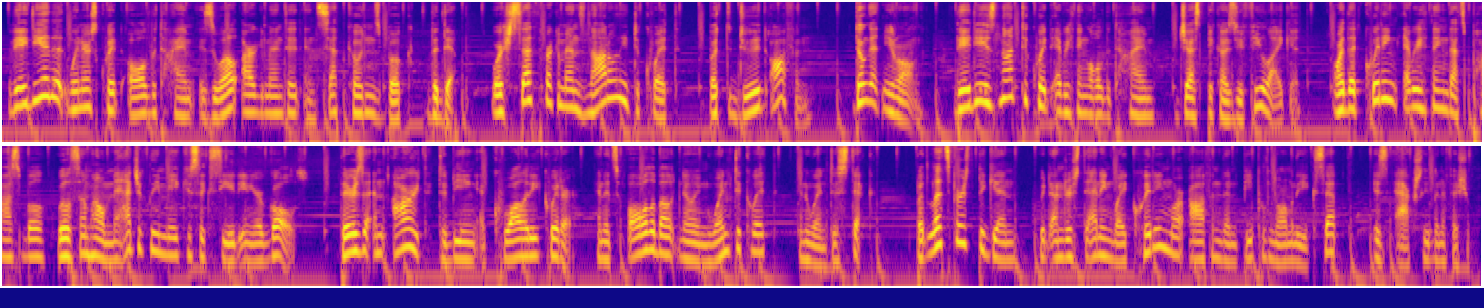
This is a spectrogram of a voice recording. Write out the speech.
The idea that winners quit all the time is well argumented in Seth Godin's book, The Dip, where Seth recommends not only to quit, but to do it often. Don't get me wrong, the idea is not to quit everything all the time just because you feel like it, or that quitting everything that's possible will somehow magically make you succeed in your goals. There's an art to being a quality quitter, and it's all about knowing when to quit and when to stick. But let's first begin with understanding why quitting more often than people normally accept is actually beneficial.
